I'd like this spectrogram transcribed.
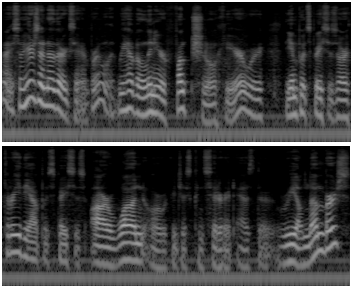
All right, so here's another example. We have a linear functional here where the input space is R3, the output space is R1, or we could just consider it as the real numbers.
